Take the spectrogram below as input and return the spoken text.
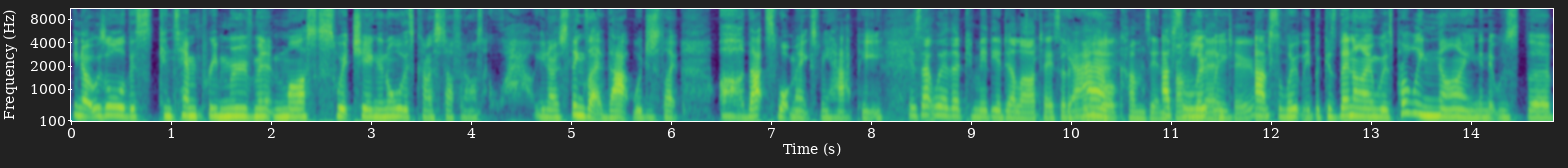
you know, it was all this contemporary movement and mask switching and all this kind of stuff. And I was like, wow, you know, so things like that were just like, oh, that's what makes me happy. Is that where the Commedia dell'arte sort of angle comes in absolutely, from then too? Absolutely, because then I was probably nine, and it was the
